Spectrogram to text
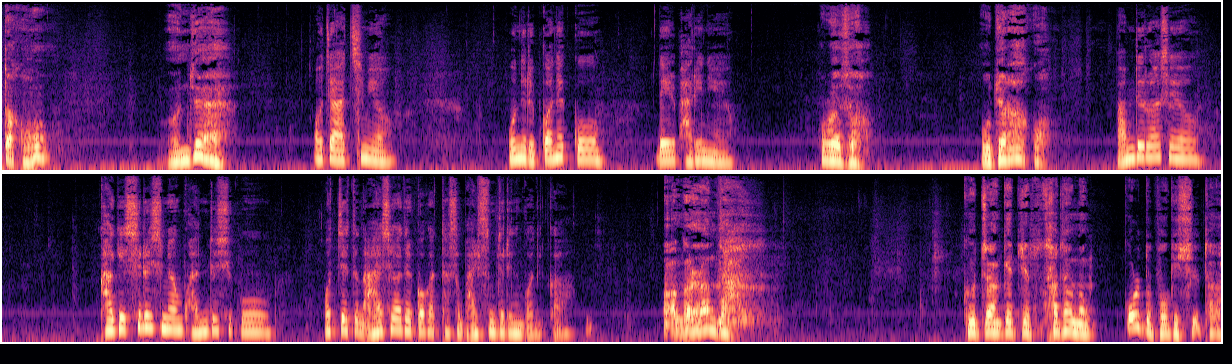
죽었다고? 언제? 어제 아침이요. 오늘 입관했고 내일 발인이에요. 그래서 어쩌라고? 마음대로 하세요. 가기 싫으시면 관두시고 어쨌든 아셔야 될 것 같아서 말씀드리는 거니까. 안 갈란다. 그 짱깨집 사장놈 꼴도 보기 싫다.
